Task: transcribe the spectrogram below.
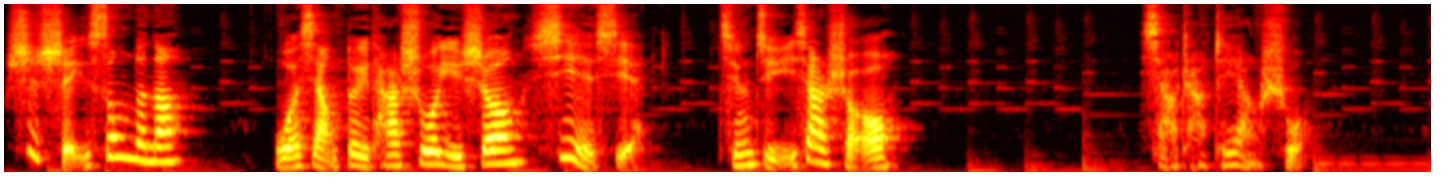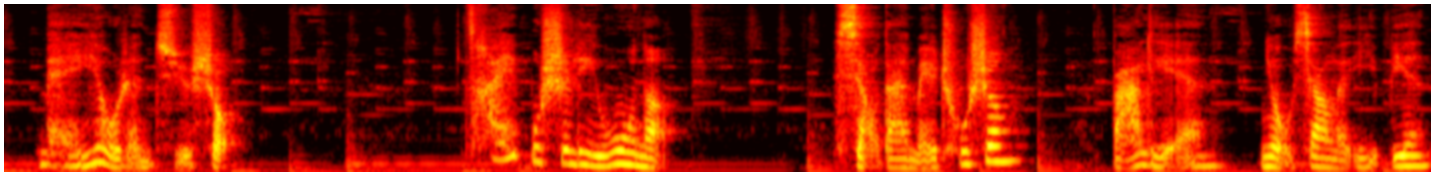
是谁送的呢？我想对他说一声谢谢，请举一下手。校长这样说，没有人举手，才不是礼物呢。小戴没出声，把脸扭向了一边。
